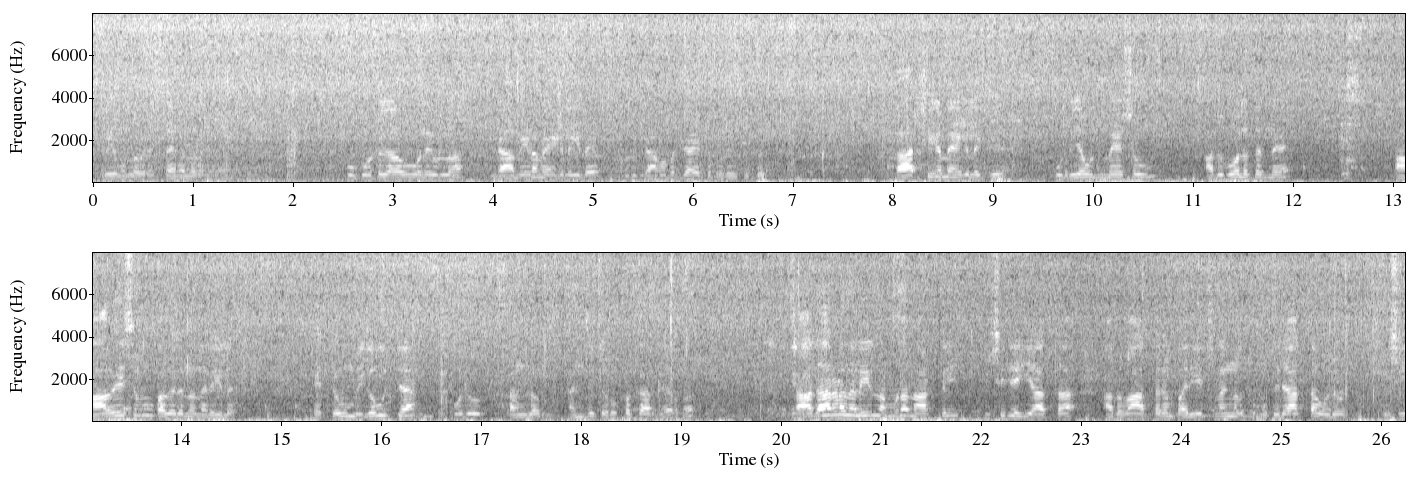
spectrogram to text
പ്രിയമുള്ളവരെ സ്നേഹമുള്ളവരെ പൂക്കോട്ടുകാവ് പോലെയുള്ള ഗ്രാമീണ മേഖലയിലെ ഒരു ഗ്രാമപഞ്ചായത്ത് പ്രദേശത്ത് കാർഷിക മേഖലയ്ക്ക് പുതിയ ഉന്മേഷവും അതുപോലെ തന്നെ ആവേശവും പകരുന്ന നിലയിൽ ഏറ്റവും മികവുറ്റ ഒരു സംഘം അഞ്ച് ചെറുപ്പക്കാർ ചേർന്ന് സാധാരണ നിലയിൽ നമ്മുടെ നാട്ടിൽ കൃഷി ചെയ്യാത്ത അഥവാ അത്തരം പരീക്ഷണങ്ങൾക്ക് മുതിരാത്ത ഒരു കൃഷി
